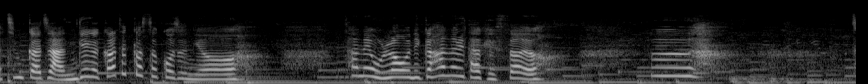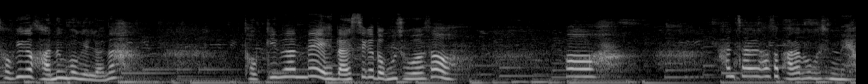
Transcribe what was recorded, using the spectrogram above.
아침까지 안개가 가득했었거든요. 산에 올라오니까 하늘이 다 갰어요. 으, 저기가 관흥봉이려나? 덥기는 한데 날씨가 너무 좋아서 어, 한참을 서서 바라보고 싶네요.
